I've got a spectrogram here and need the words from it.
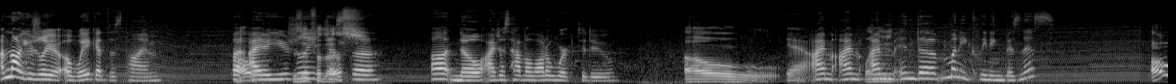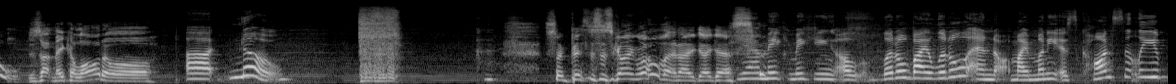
I'm not usually awake at this time, but Oh, I usually for just uh, uh, no, I just have a lot of work to do. Oh. Yeah, I'm I'm When I'm you- in the money cleaning business. Oh, does that make a lot or? Uh, no. So business is going well then, I, I guess. Yeah, make making a little by little, and my money is constantly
